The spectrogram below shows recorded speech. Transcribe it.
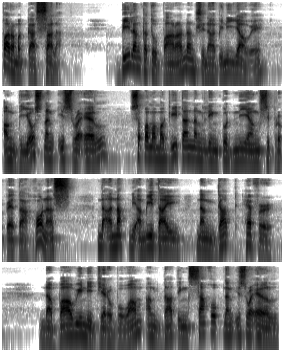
para magkasala. Bilang katuparan ng sinabi ni Yahweh, ang Diyos ng Israel sa pamamagitan ng lingkod niyang si Propeta Honas na anak ni Amitay ng Gat Hefer, nabawi ni Jeroboam ang dating sakop ng Israel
